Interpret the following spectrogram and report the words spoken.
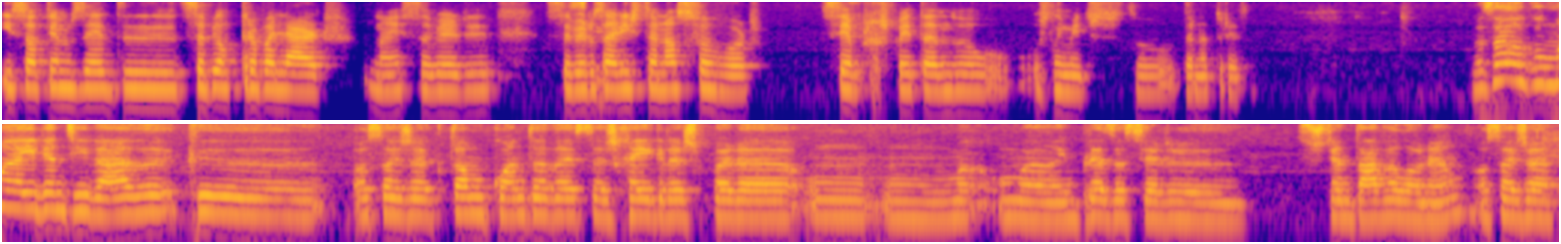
e só temos é de, de saber trabalhar, não é? saber, saber usar isto a nosso favor, sempre respeitando os limites do, da natureza. Mas há alguma identidade que, ou seja, que tome conta dessas regras para um, uma, uma, empresa ser eh, sustentável ou não? Ou seja,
